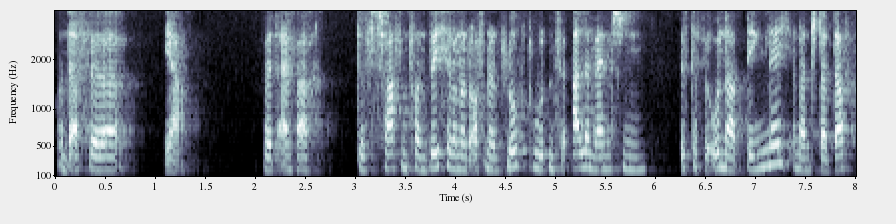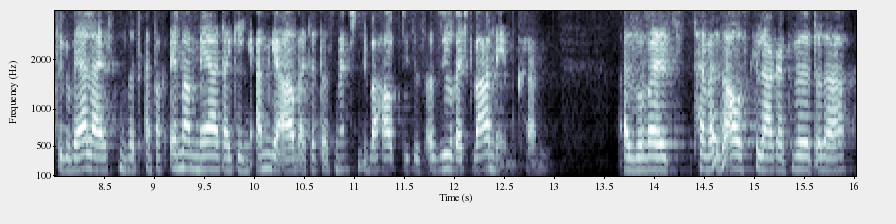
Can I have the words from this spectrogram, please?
Und dafür, ja, wird einfach das Schaffen von sicheren und offenen Fluchtrouten für alle Menschen ist dafür unabdinglich. Und anstatt das zu gewährleisten, wird einfach immer mehr dagegen angearbeitet, dass Menschen überhaupt dieses Asylrecht wahrnehmen können. Also weil es teilweise ausgelagert wird oder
